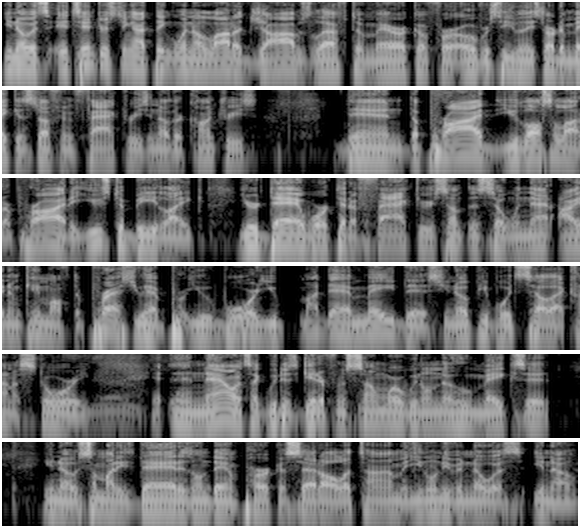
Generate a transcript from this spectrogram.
you know, it's it's interesting. I think when a lot of jobs left America for overseas, when they started making stuff in factories in other countries, then the pride you lost a lot of pride. It used to be like your dad worked at a factory or something. So when that item came off the press, you had you wore you. My dad made this. You know, people would tell that kind of story. And- And now it's like we just get it from somewhere. We don't know who makes it you know, somebody's dad is on damn Percocet all the time, and you don't even know what's, you know.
